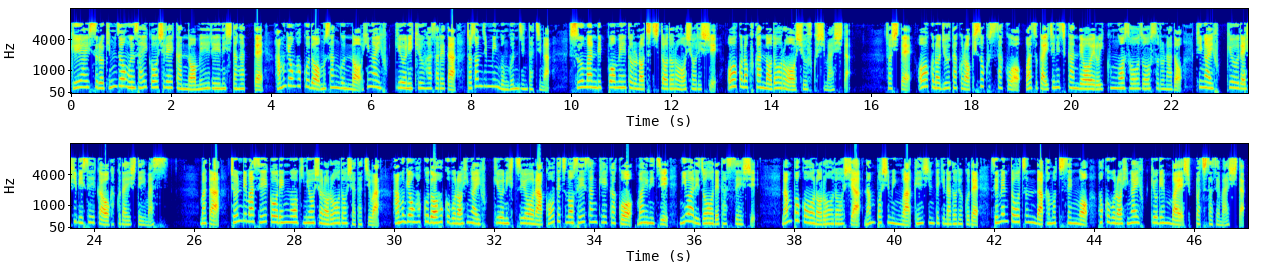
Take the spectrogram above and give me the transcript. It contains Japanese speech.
敬愛する金正恩最高司令官の命令に従って、ハムギョン北道無産軍の被害復旧に救破された、朝鮮人民軍軍人たちが、数万立方メートルの土と泥を処理し、多くの区間の道路を修復しました。そして、多くの住宅の規則策をわずか1日間で終える遺訓を創造するなど、被害復旧で日々成果を拡大しています。また、チョンリマ成功連合企業所の労働者たちは、ハムギョン北道北部の被害復旧に必要な鋼鉄の生産計画を毎日2割増で達成し、南浦港の労働者、南浦市民は献身的な努力で、セメントを積んだ貨物船を北部の被害復旧現場へ出発させました。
